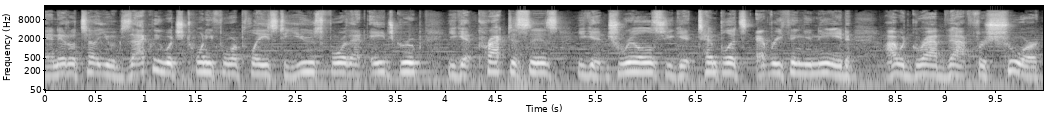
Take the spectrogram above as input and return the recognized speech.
and it'll tell you exactly which 24 plays to use for that age group. You get practices, you get drills, you get templates, everything you need. I would grab that for sure.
